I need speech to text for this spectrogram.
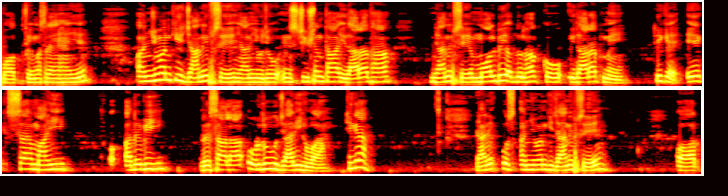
बहुत फ़ेमस रहे हैं ये। अंजुमन की जानब से, यानी वो जो इंस्टीट्यूशन था, इदारा था, जानब से मौलवी अब्दुल हक को इदारत में, ठीक है, एक सह माही अदबी रसाला उर्दू जारी हुआ, ठीक है ना? यानी उस अंजुमन की जानब से और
